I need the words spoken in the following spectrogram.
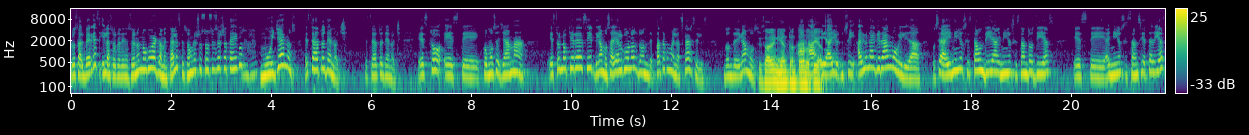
los albergues y las organizaciones no gubernamentales, que son nuestros socios estratégicos, muy llenos. Este dato es de anoche. Este dato es de anoche. Esto, este, ¿cómo se llama? Esto no quiere decir, digamos, hay algunos donde pasa como en las cárceles, donde digamos... Sí, salen y entran todos los ah, ah, días. y hay, sí, hay una gran movilidad. O sea, hay niños que están un día, hay niños que están dos días, este, hay niños que están siete días.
